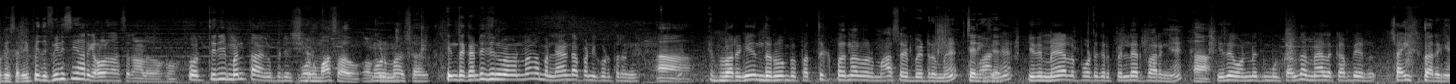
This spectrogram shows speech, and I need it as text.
ஓகே சார் இப்போ இது இருக்கு எவ்வளோ நாள் சார் நாள் ஆகும்? ஒரு த்ரீ மந்த் ஆகும் ஃபினிஷ் மூணு மாதம் ஆகும். மூணு மாதம் ஆகும். இந்த கண்டிஷன் வாங்கணும்னா நம்ம லேண்டாக பண்ணி கொடுத்துருங்க. இப்போ பாருங்க இந்த ரூம் பத்துக்கு பதினாறு ஒரு மாஸ்டர் பெட்ரூமு சரிங்க இது மேலே போட்டுக்கிற பில்லர் பாருங்க. இது ஒன்றுக்கு முக்கால் தான் மேலே கம்பி சைஸ் பாருங்க.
